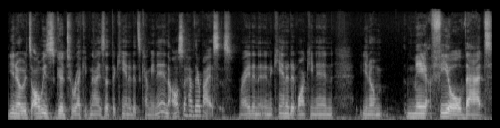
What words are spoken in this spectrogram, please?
You know, it's always good to recognize that the candidates coming in also have their biases, right? And, and a candidate walking in, you know, may feel that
